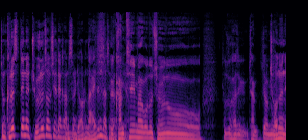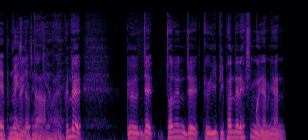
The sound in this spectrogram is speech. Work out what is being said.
전 그랬을 때는 조현우 선수에 대한 가능성을 열어놔야 된다 그 생각해요. 강팀하고도 조현우 선수가 가진 장점이 저는 예, 분명히 있다고 있다. 생각해요. 네. 네. 근데 그 이제 저는 이제 그 이 비판들의 핵심 뭐냐면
